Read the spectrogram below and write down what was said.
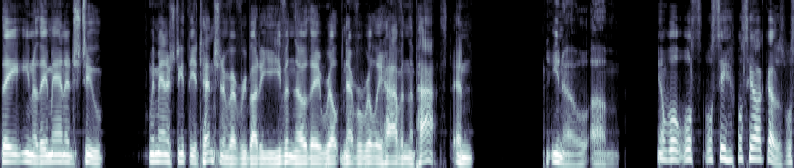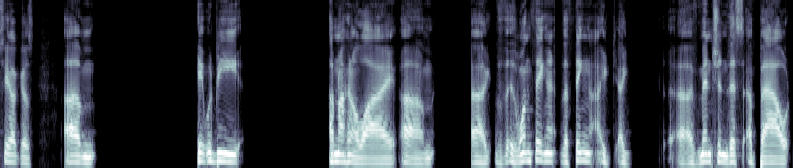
they you know they manage to they managed to get the attention of everybody even though they real never really have in the past and you know um you know we'll we'll we'll see we'll see how it goes we'll see how it goes um it would be i'm not gonna lie um uh the one thing the thing i i i've mentioned this about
